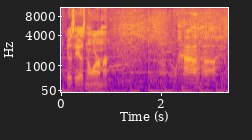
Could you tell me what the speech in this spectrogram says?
Because he has no armor. Oh, uh-huh. ha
